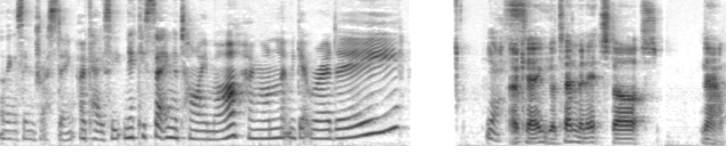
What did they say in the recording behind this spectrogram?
I think it's interesting. Okay, so Nick is setting a timer. Hang on, let me get ready. Yes. Okay, your 10 minutes starts now.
